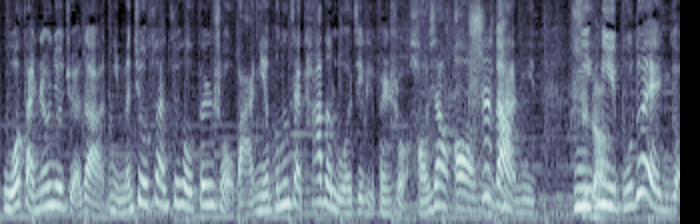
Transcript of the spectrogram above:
我反正就觉得，你们就算最后分手吧，你也不能在他的逻辑里分手，好像哦，是的你看你你你不对，你就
